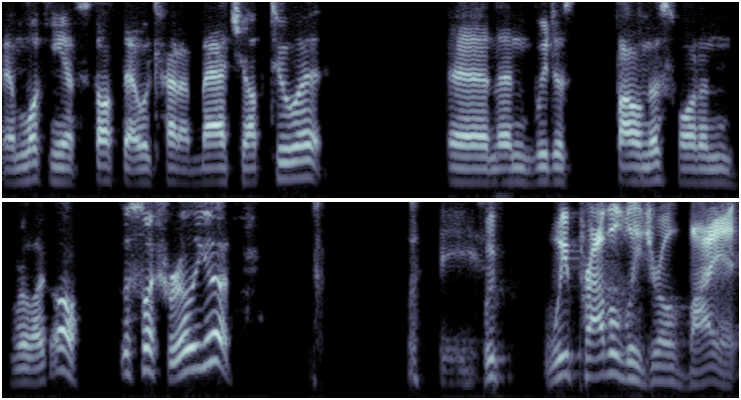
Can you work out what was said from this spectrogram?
and looking at stuff that would kind of match up to it. And then we just found this one and we're like, oh, this looks really good. We we probably drove by it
